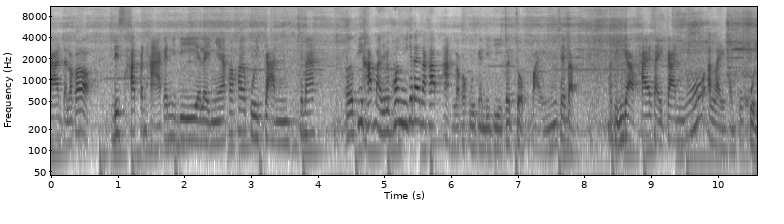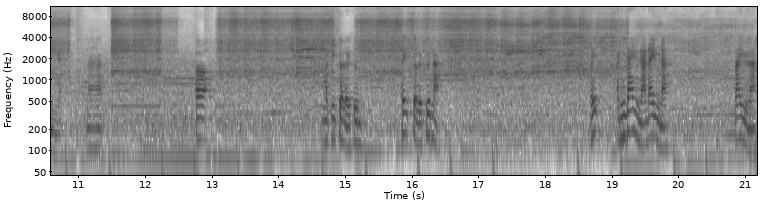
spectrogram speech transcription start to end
กันแต่เราก็ดิสคัตปัญหากันดีๆอะไรเงี้ยค่อยๆคุยกันใช่ไหมเออพี่ครับอาจจะเป็นเพ่อนี้ก็ได้นะครับอะเราก็คุยกันดีๆ ก็จบไปไม่ใช่แบบมาถึงหยาบคายใส่กันโอ้อะไรของพวกคุณเนี่ยนะฮะเออเมื่อกี้เกิดอะไรขึ้นเฮ้ยเกิดอะไรขึ้นอะเฮ้ยอันนี้ได้อยู่นะได้อยู่นะ ได้อยู่นะ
